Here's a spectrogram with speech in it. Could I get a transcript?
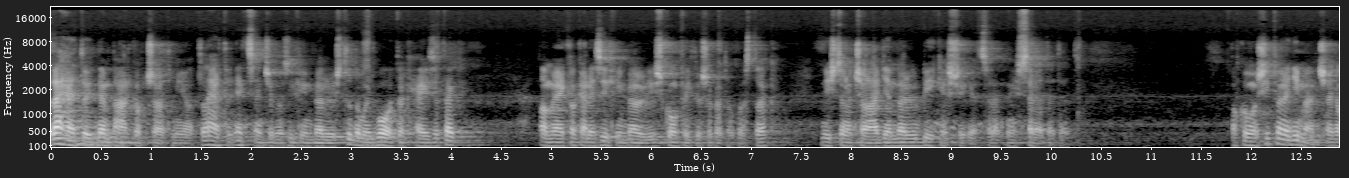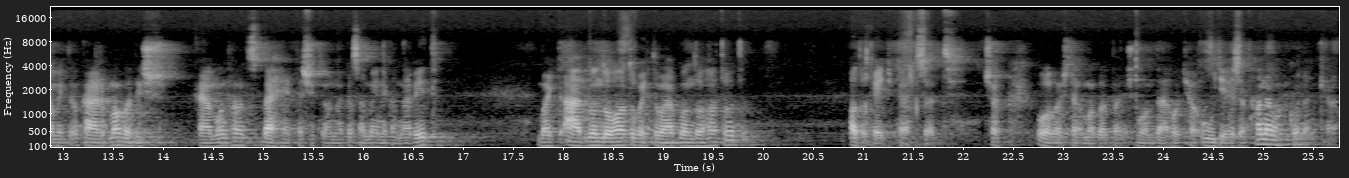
lehet, hogy nem párkapcsolat miatt, lehet, hogy egyszerűen csak az ifén belül is. Tudom, hogy voltak helyzetek, amelyek akár az ifén belül is konfliktusokat okoztak, de Isten a családján belül békességet szeretne és szeretetet. Akkor most itt van egy imádság, amit akár magad is elmondhatsz, behelyettesítve annak az amelynek a nevét, vagy átgondolhatod, vagy tovább gondolhatod, adok egy percet. Csak olvasd el magadban és mondd el, hogyha úgy érzed, ha nem, akkor nem kell.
